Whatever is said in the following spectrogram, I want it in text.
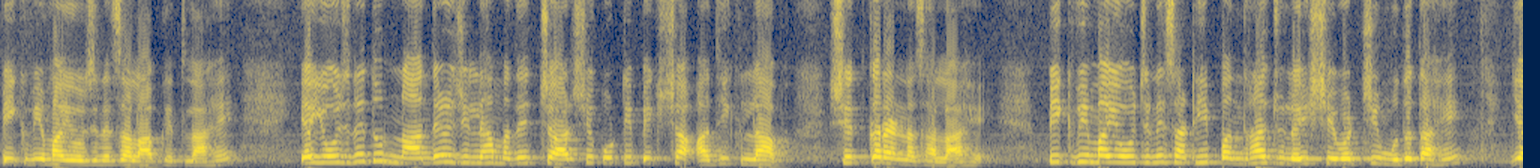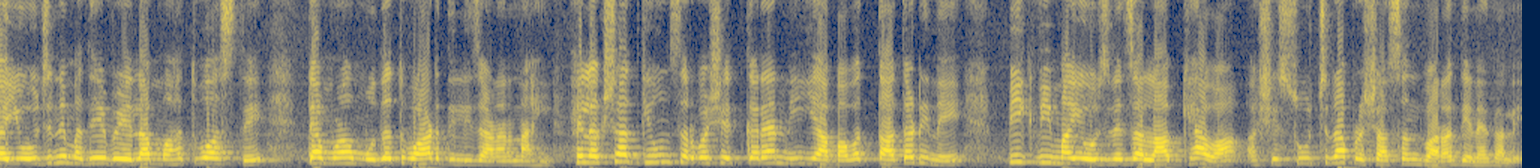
पीक विमा योजनेचा लाभ घेतला आहे. या योजनेतून नांदेड जिल्ह्यामध्ये चारशे कोटीपेक्षा अधिक लाभ शेतकऱ्यांना झाला आहे. पीक विमा योजनेसाठी पंधरा जुलै शेवटची मुदत आहे. या योजनेमध्ये वेळेला महत्त्व असते त्यामुळे मुदतवाढ दिली जाणार नाही. हे लक्षात घेऊन सर्व शेतकऱ्यांनी याबाबत तातडीने पीक विमा योजनेचा लाभ घ्यावा अशी सूचना प्रशासन द्वारा देण्यात आली.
